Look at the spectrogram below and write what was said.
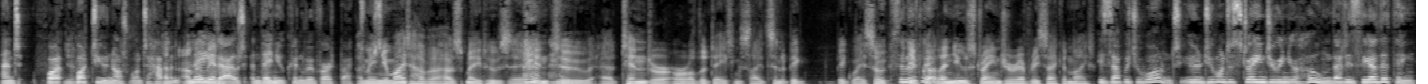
and what what do you not want to happen? And- and I Lay it out, and then you can revert back. to I mean, it. you might have a housemate who's uh, into uh, Tinder or other dating sites in a big, big way. So you've got a new stranger every second night. Is that what you want? You know, do you want a stranger in your home? That is the other thing.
